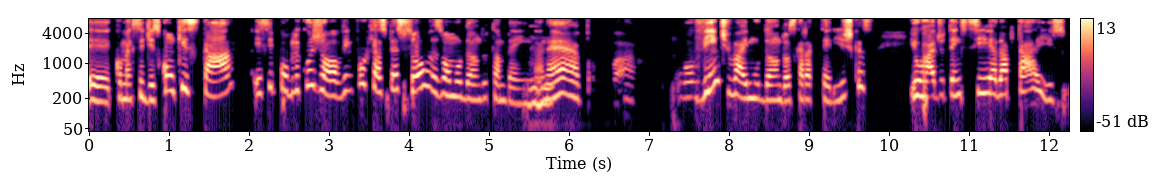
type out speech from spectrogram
é, como é que se diz, conquistar esse público jovem, porque as pessoas vão mudando também, uhum. né? O ouvinte vai mudando as características e o rádio tem que se adaptar a isso.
